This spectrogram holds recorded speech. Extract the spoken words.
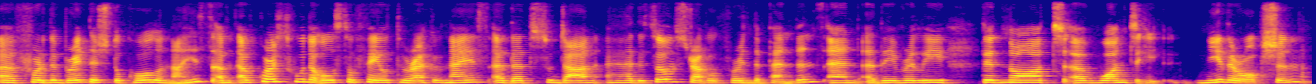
uh, for the British to colonize. Um, of course, Huda also failed to recognize uh, that Sudan had its own struggle for independence, and uh, they really did not uh, want neither option.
